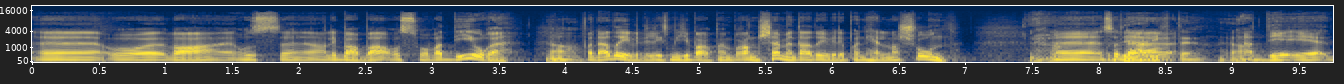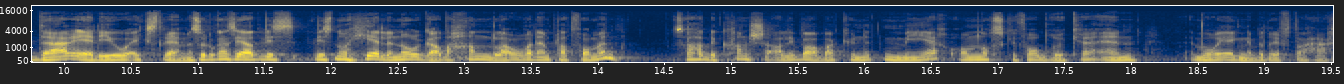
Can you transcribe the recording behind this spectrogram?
eh, og var hos Alibaba og så hva de gjorde. Ja. For der driver de liksom ikke bare på en bransje, men der driver de på en hel nasjon. Eh, så det er riktig, ja. Ja, det er, der er de jo ekstreme. Så du kan si at hvis, hvis nå hele Norge hadde handla over den plattformen, så hadde kanskje Alibaba kunnet mer om norske forbrukere enn våre egne bedrifter her.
